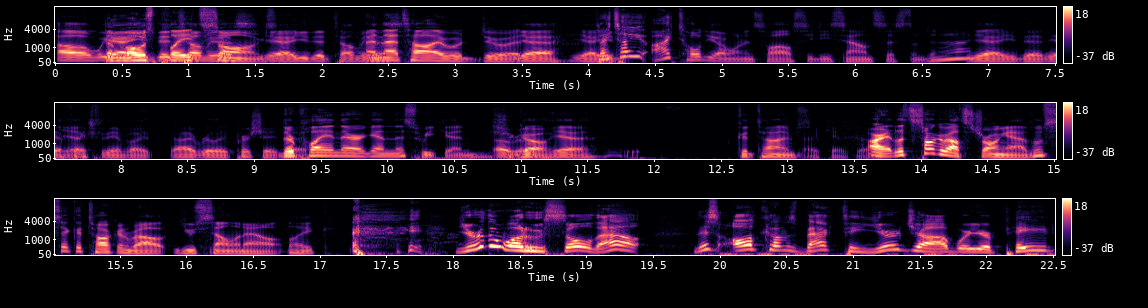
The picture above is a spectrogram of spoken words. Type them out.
Oh, The yeah, most did played tell me this. songs. Yeah, you did tell me. and this. that's how I would do it. Yeah, yeah. Did I tell you? I told you I want to install LCD Soundsystem, didn't I? Yeah, you did. Yeah, Yeah. thanks for the invite. I really appreciate that. They're that. playing there again this weekend. You Oh, should really? go. Yeah. Good times. I can't go. All right, let's talk about strong abs. I'm sick of talking about you selling out. Like, You're the one who sold out. This all comes back to your job where you're paid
